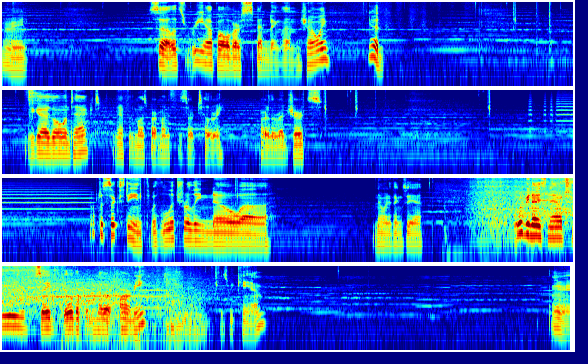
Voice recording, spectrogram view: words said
Alright. So, let's re-up all of our spending then, shall we? Good. You guys all intact? Yeah, for the most part, minus this artillery. Part of the red shirts. Up to 16th with literally no, uh... No anything, so yeah. It would be nice now to, say, build up another army. Since we can. Alright.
